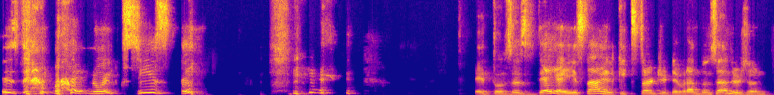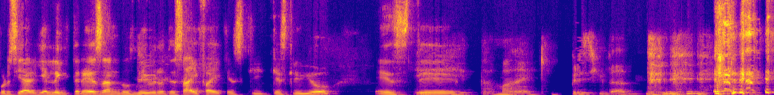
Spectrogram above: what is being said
este, este no existe. Entonces, de ahí, ahí está el Kickstarter de Brandon Sanderson, por si a alguien le interesan los libros de sci-fi que, que, escribió. Este... Qué, madre, qué impresionante.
